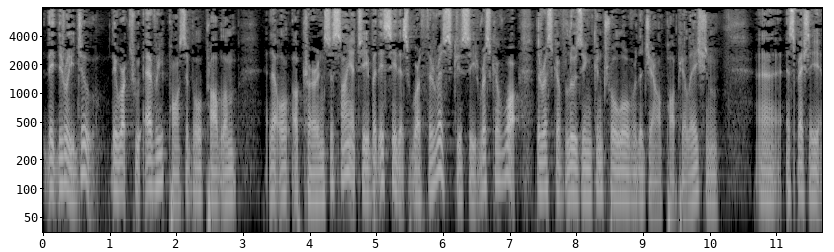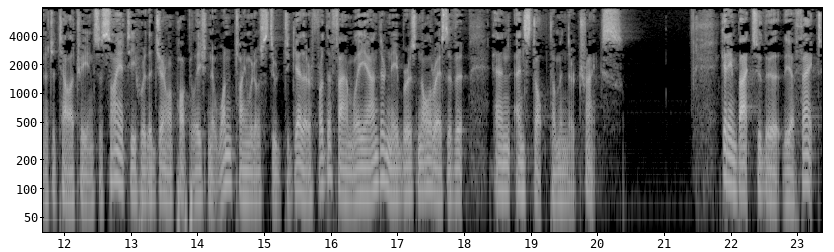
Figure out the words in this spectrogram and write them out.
They, they really do. They work through every possible problem that will occur in society, but they say that's worth the risk, you see. Risk of what? The risk of losing control over the general population uh, especially in a totalitarian society where the general population at one time would have stood together for the family and their neighbours and all the rest of it and, and stopped them in their tracks. Getting back to the, the effect,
